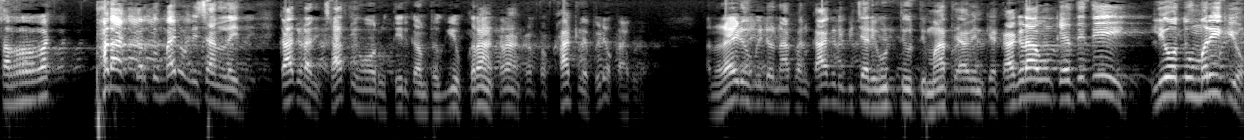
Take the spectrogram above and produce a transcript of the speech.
સરક ફડાક કરતું માર્યું નિશાન લઈને. કાગડાની છાતી હોરું તીરકામઠું ગયું, કરા કરા કરતો, ખાટલે પડ્યો કાગડો. અને રાયડો મીડો નાખવાનું, કાગડી બિચારી ઉડતી ઉડતી માથે આવીને કે, કાગડા, હું કહેતી હતી, લ્યો, તું મરી ગયો.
